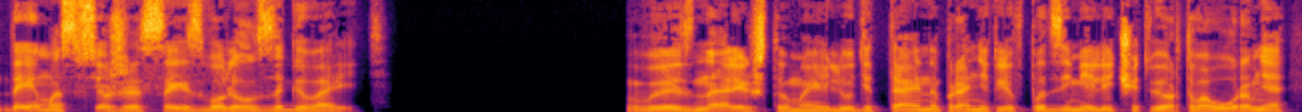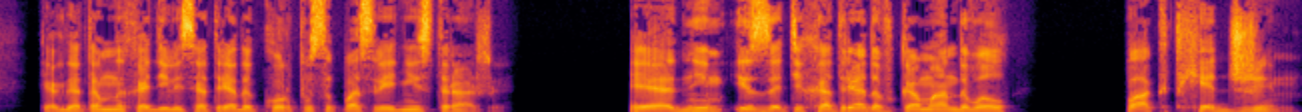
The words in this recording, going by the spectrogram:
Деймос все же соизволил заговорить. Вы знали, что мои люди тайно проникли в подземелье четвертого уровня, когда там находились отряды корпуса последней стражи. И одним из этих отрядов командовал Пакт Хеджин.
